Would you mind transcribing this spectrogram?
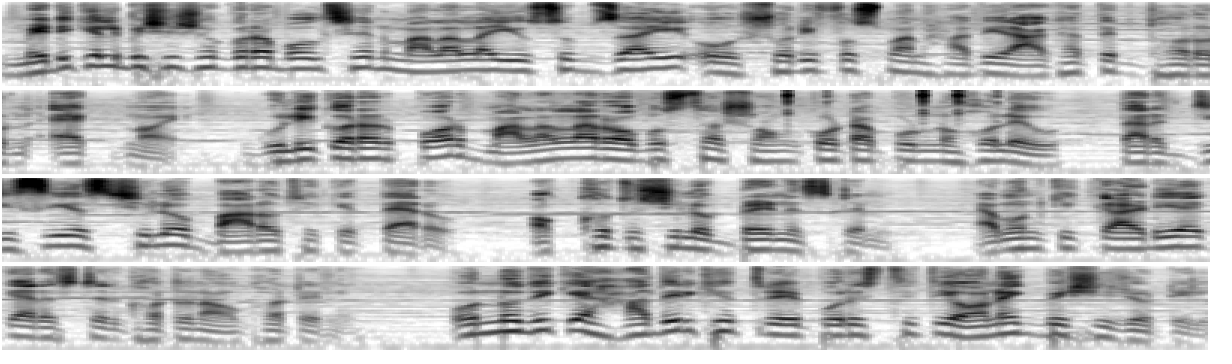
মেডিকেল বিশেষজ্ঞরা বলছেন, মালালা ইউসুফজাই ও শরীফ ওসমান হাদির আঘাতের ধরন এক নয়। গুলি করার পর মালালার অবস্থা সংকটাপূর্ণ হলেও তার জিসিএস ছিল বারো থেকে তেরো। অক্ষত ছিল ব্রেন স্টেম, এমনকি কার্ডিয়াক অ্যারেস্টের ঘটনাও ঘটেনি। অন্যদিকে হাদির ক্ষেত্রে পরিস্থিতি অনেক বেশি জটিল।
